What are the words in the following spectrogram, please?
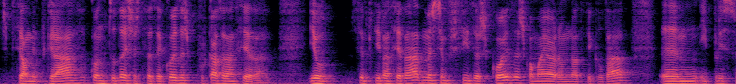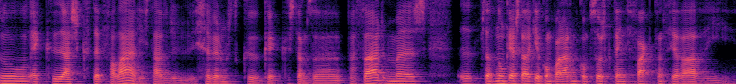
especialmente grave quando tu deixas de fazer coisas por causa da ansiedade. Eu sempre tive ansiedade, mas sempre fiz as coisas com maior ou menor dificuldade um, e por isso é que acho que se deve falar e, estar, e sabermos do que, que é que estamos a passar, mas uh, portanto não quero estar aqui a comparar-me com pessoas que têm de facto ansiedade e,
